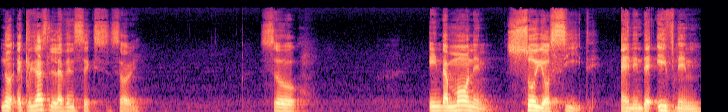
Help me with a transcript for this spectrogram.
No, Ecclesiastes 11:6. Sorry. So, in the morning, sow your seed, and in the evening,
